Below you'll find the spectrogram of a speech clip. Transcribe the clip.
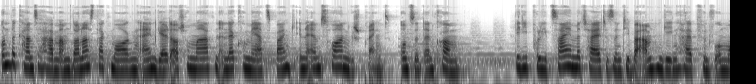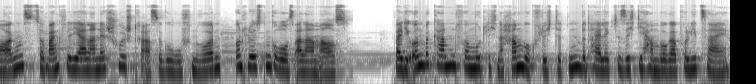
Unbekannte haben am Donnerstagmorgen einen Geldautomaten in der Commerzbank in Elmshorn gesprengt und sind entkommen. Wie die Polizei mitteilte, sind die Beamten gegen halb fünf Uhr morgens zur Bankfiliale an der Schulstraße gerufen worden und lösten Großalarm aus. Weil die Unbekannten vermutlich nach Hamburg flüchteten, beteiligte sich die Hamburger Polizei.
